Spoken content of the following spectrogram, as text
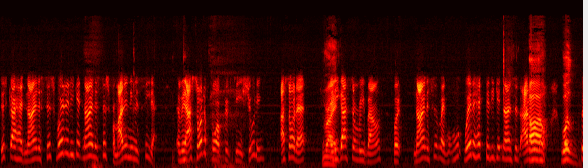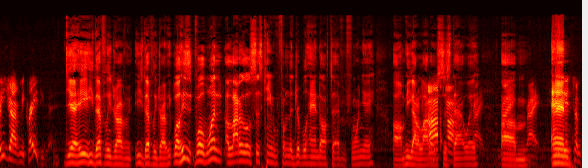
this guy had nine assists. Where did he get nine assists from? I didn't even see that. I mean, I saw the four fifteen shooting. I saw that. Right. And he got some rebounds, but nine assists. Like, wh- where the heck did he get nine assists? I don't Uh, know. well- but he's driving me crazy, man. Yeah, he he definitely driving. He's definitely driving. Well, he's well one. A lot of those assists came from the dribble handoff to Evan Fournier. Um, he got a lot of assists Ah, that way. Right. Right. Um, right. and- did some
